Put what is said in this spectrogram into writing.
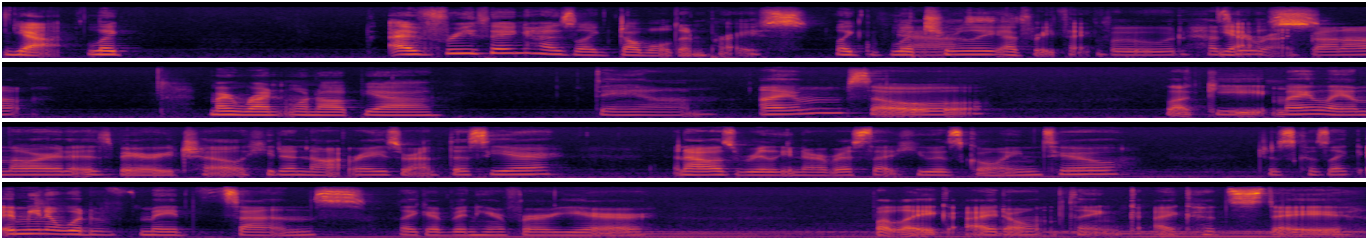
yeah, like everything has like doubled in price. Like literally Gas, everything. Food. Has your rent gone up? My rent went up, yeah. Damn. I am so lucky. My landlord is very chill. He did not raise rent this year. And I was really nervous that he was going to. Just because, like, I mean, it would have made sense. Like, I've been here for a year. But, like, I don't think I could stay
